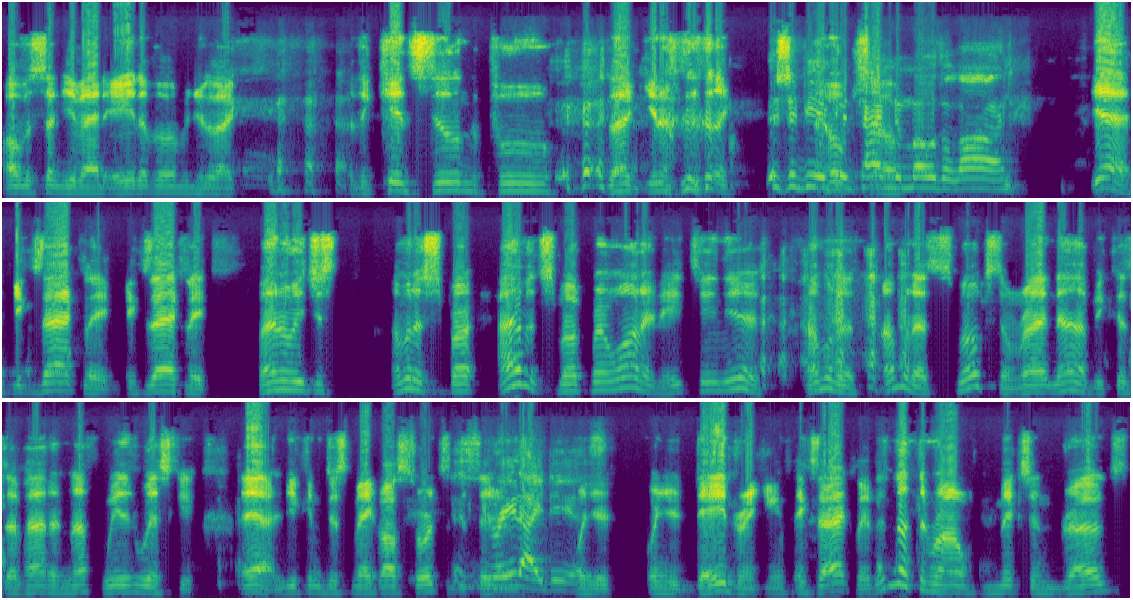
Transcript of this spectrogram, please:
all of a sudden you've had eight of them and you're like, are the kids still in the pool? Like, you know, like, This should be I a hope good time so. to mow the lawn. yeah, exactly, exactly. Why don't we just? I'm gonna spark. I haven't smoked marijuana in 18 years. I'm gonna I'm gonna smoke some right now because I've had enough weird whiskey. Yeah, you can just make all sorts of It's decisions great ideas. when you're when you're day drinking. Exactly. There's nothing wrong with mixing drugs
